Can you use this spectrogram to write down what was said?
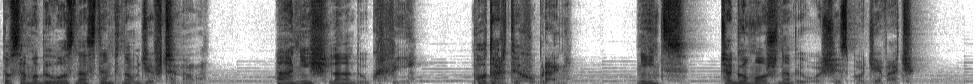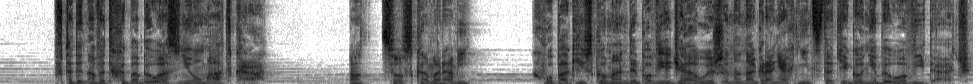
To samo było z następną dziewczyną. Ani śladu krwi, podartych ubrań. Nic, czego można było się spodziewać. Wtedy nawet chyba była z nią matka. A co z kamerami? Chłopaki z komendy powiedziały, że na nagraniach nic takiego nie było widać.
